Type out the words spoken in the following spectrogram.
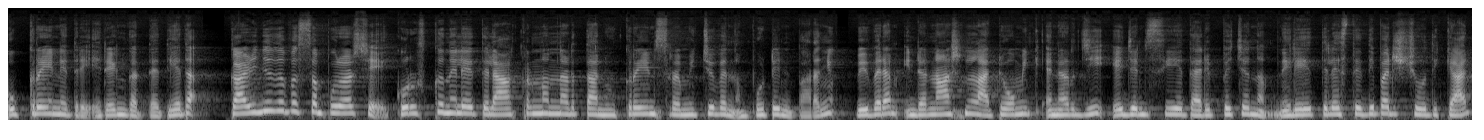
ഉക്രൈനെതിരെ രംഗത്തെത്തിയത്. കഴിഞ്ഞ ദിവസം പുലർച്ചെ കുർസ്ക് നിലയത്തിൽ ആക്രമണം നടത്താൻ ഉക്രൈൻ ശ്രമിച്ചുവെന്നും പുടിൻ പറഞ്ഞു. വിവരം ഇന്റർനാഷണൽ അറ്റോമിക് എനർജി ഏജൻസിയെ ധരിപ്പിച്ചെന്നും നിലയത്തിലെ സ്ഥിതി പരിശോധിക്കാൻ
